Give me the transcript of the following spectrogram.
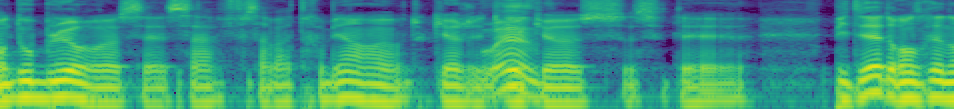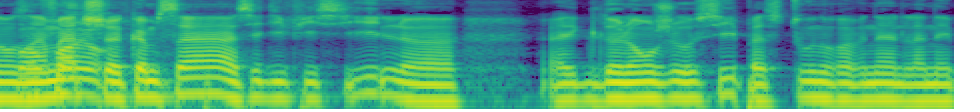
en doublure, euh, ça, ça va très bien. En tout cas, j'ai Ouais. trouvé que c'était. Puis peut-être de rentrer dans Bon, un enfin, match on- comme ça, assez difficile, euh, avec de l'enjeu aussi, parce que Toon revenait de, l'année-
